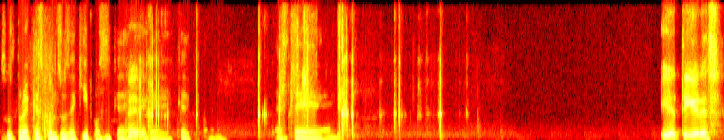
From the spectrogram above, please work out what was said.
sus trueques con sus equipos. Que, Eh. que- que- este, ¿Y de Tigres?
